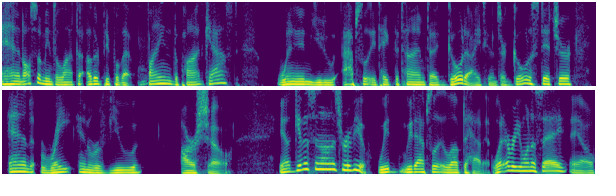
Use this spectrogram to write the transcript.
and also means a lot to other people that find the podcast when you absolutely take the time to go to iTunes or go to Stitcher and rate and review our show. You know, give us an honest review. We'd we'd absolutely love to have it. Whatever you want to say, you know,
